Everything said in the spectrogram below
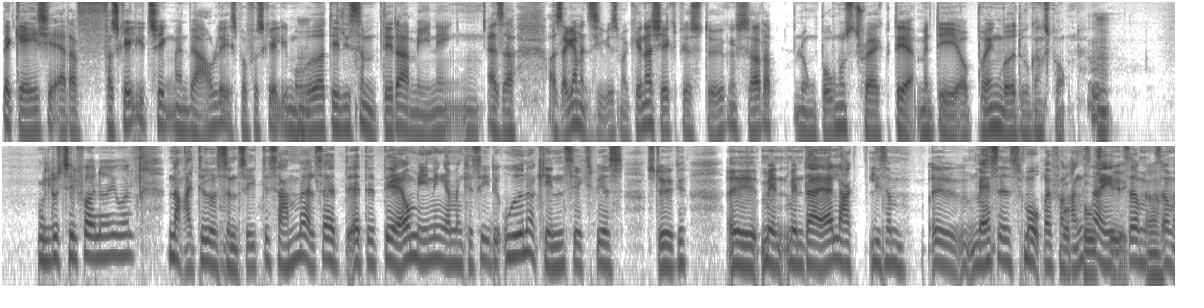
bagage? Er der forskellige ting, man vil aflæse på forskellige mm. måder? Mm. Det er ligesom det, der er meningen. Altså, og så kan man sige, hvis man kender Shakespeares stykke, så er der nogle bonus track der, men det er jo på ingen måde et udgangspunkt. Mm. Vil du tilføje noget, Johan? Nej, det er jo sådan set det samme. Altså, at, at det er jo meningen, at man kan se det uden at kende Shakespeares stykke. Øh, men, men der er lagt ligesom øh, masse små referencer ind, som, ja. som,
